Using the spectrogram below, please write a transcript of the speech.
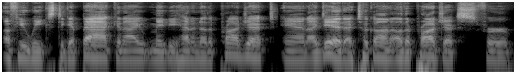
a few weeks to get back and I maybe had another project and I did. I took on other projects for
